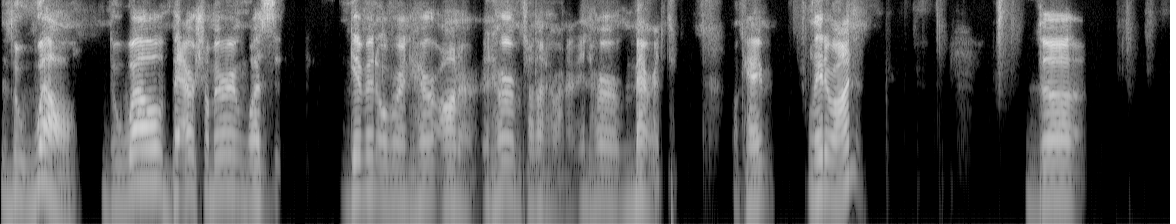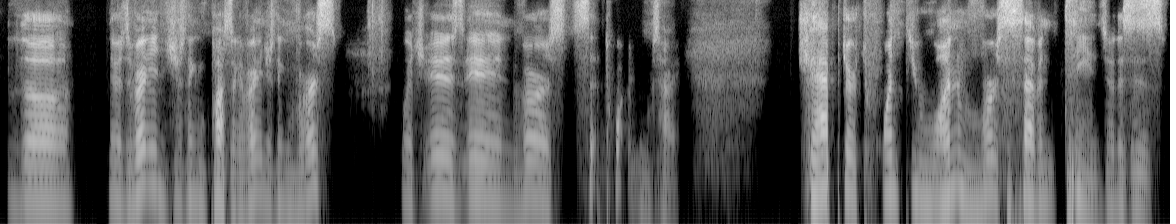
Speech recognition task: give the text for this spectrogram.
The well, the well, Be'er Miriam was given over in her honor, in her, sorry, not her honor, in her merit. Okay. Later on, the the there's a very interesting pasuk, a very interesting verse, which is in verse sorry, chapter 21, verse 17. So this is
